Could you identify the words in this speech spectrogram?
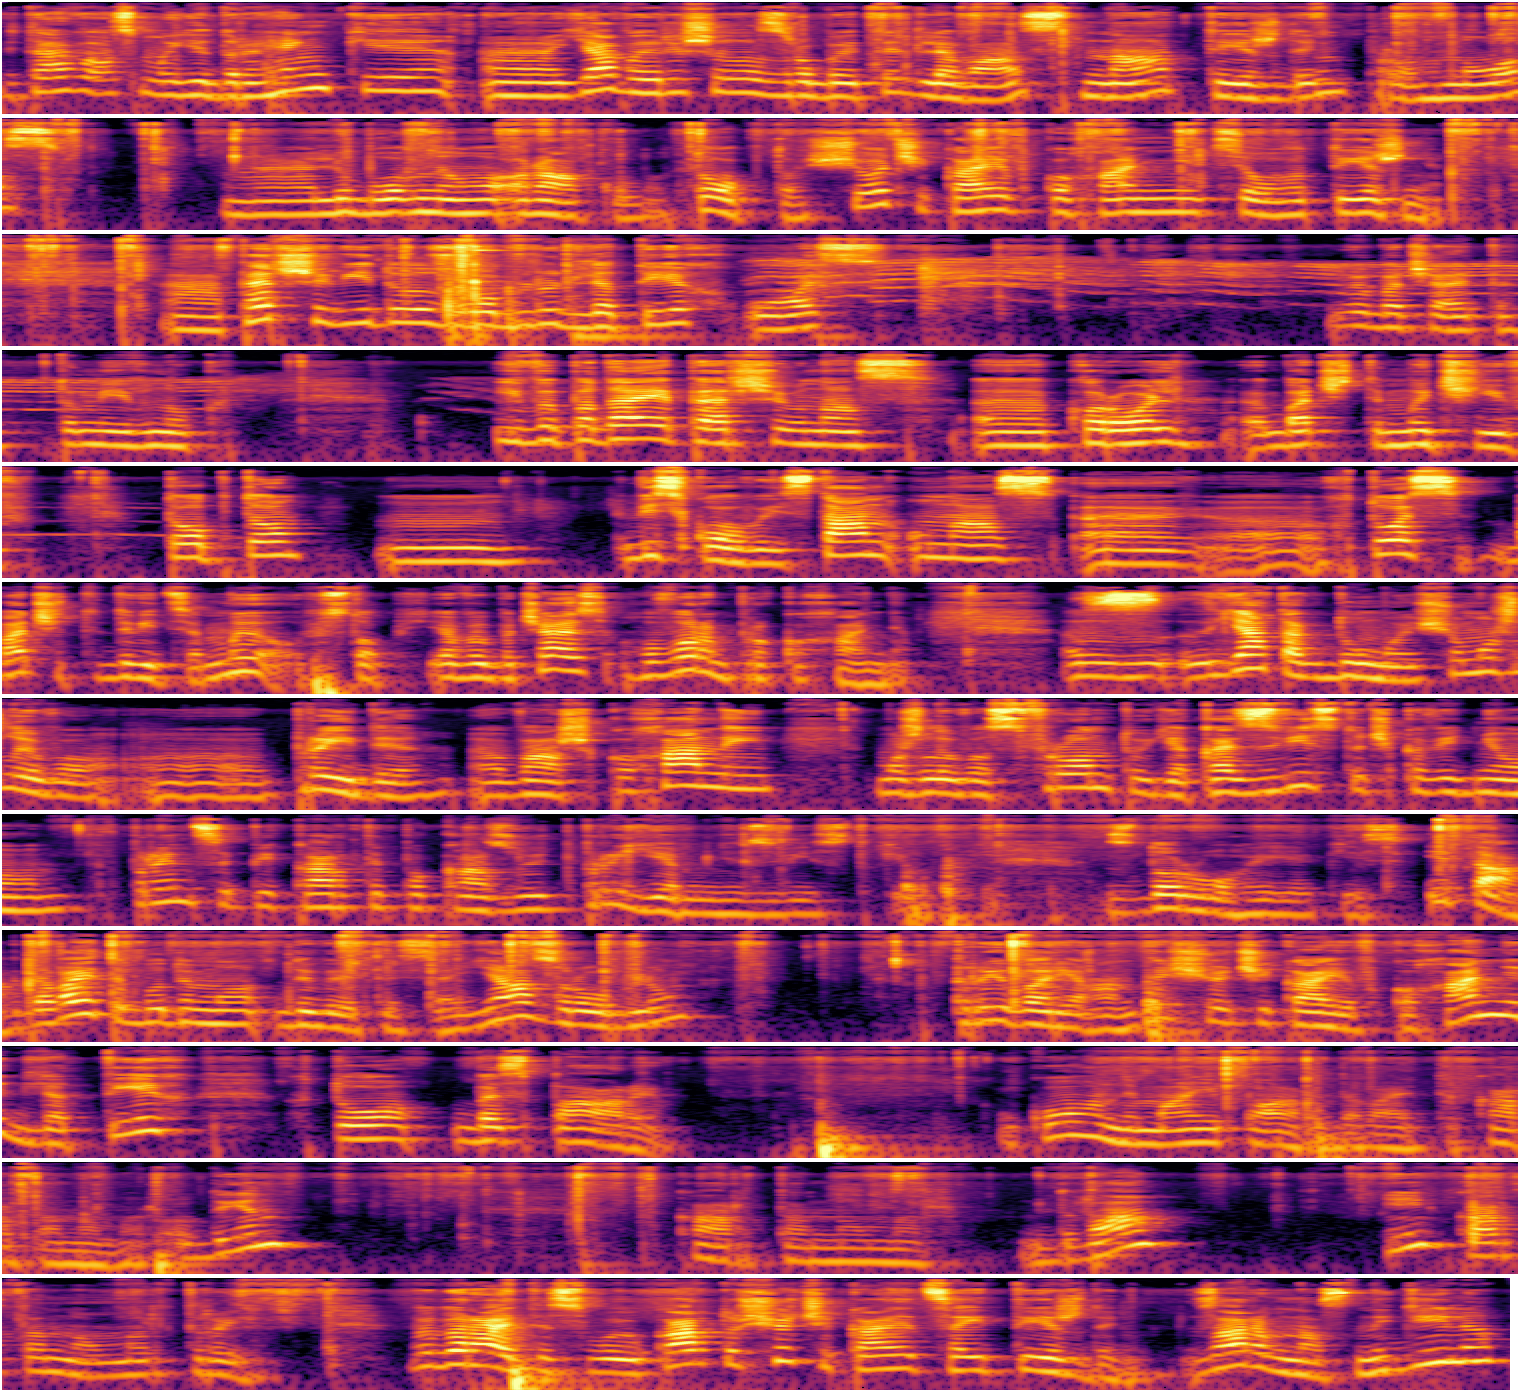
Вітаю вас, мої дорогенькі. Е, Я вирішила зробити для вас на тиждень прогноз е, любовного оракулу. Тобто, що чекає в коханні цього тижня. Е, Перше відео зроблю для тих ось. Вибачайте, то мій внук. І випадає перший у нас король, бачите, мечів. Тобто. Військовий стан у нас, е, е, хтось, бачите, дивіться, ми стоп, я вибачаюсь, говоримо про кохання. З, я так думаю, що, можливо, е, прийде ваш коханий, можливо, з фронту, якась звісточка від нього. В принципі, карти показують приємні звістки з дороги якісь. І так, давайте будемо дивитися. Я зроблю три варіанти, що чекає в коханні для тих, хто без пари. У кого немає пари. Давайте. Карта номер один, карта номер два і карта номер три. Вибирайте свою карту, що чекає цей тиждень. Зараз в нас неділя.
